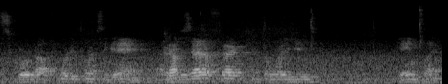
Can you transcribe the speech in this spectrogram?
score about 40 points a game. Uh, Yep. Does that affect the way you game plan?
